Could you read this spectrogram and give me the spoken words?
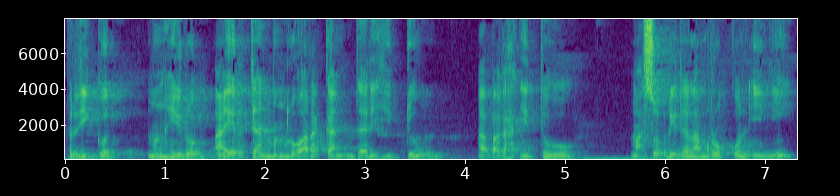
berikut menghirup air dan mengeluarkan dari hidung. Apakah itu masuk di dalam rukun ini?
